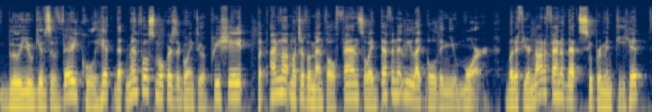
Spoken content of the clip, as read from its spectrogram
Blue U gives a very cool hit that menthol smokers are going to appreciate, but I'm not much of a menthol fan so I definitely like Golden U more. But if you're not a fan of that super minty hit,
